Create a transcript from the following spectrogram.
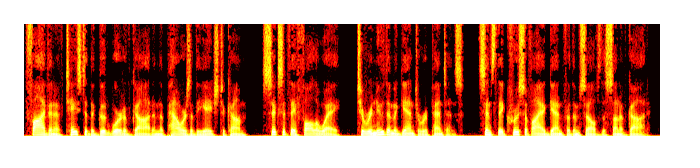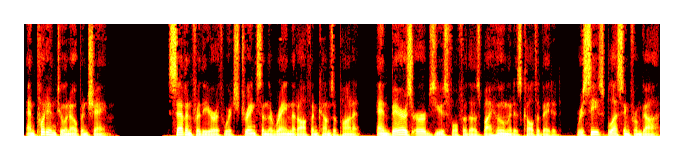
5 And have tasted the good word of God and the powers of the age to come. 6 If they fall away, to renew them again to repentance, since they crucify again for themselves the Son of God, and put him to an open shame. 7 For the earth which drinks and the rain that often comes upon it, and bears herbs useful for those by whom it is cultivated, receives blessing from God.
